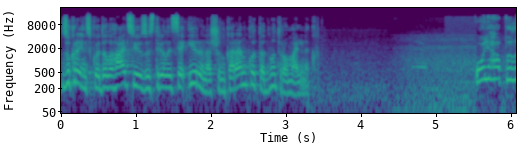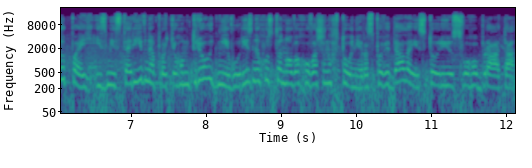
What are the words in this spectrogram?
З українською делегацією зустрілися Ірина Шинкаренко та Дмитро Мельник. Ольга Пилипей із міста Рівне протягом трьох днів у різних установах у Вашингтоні розповідала історію свого брата.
